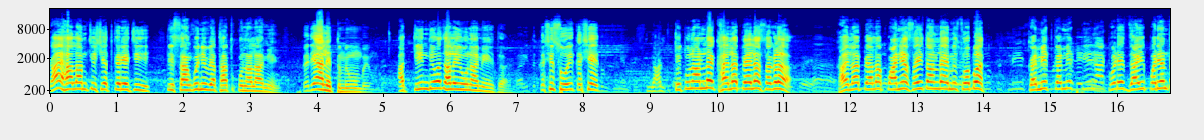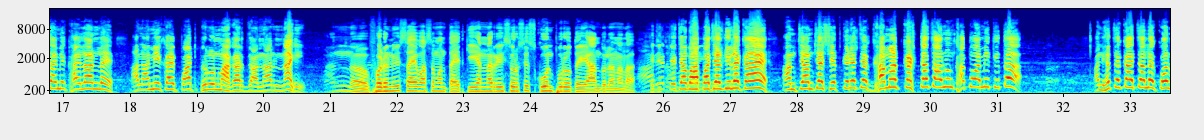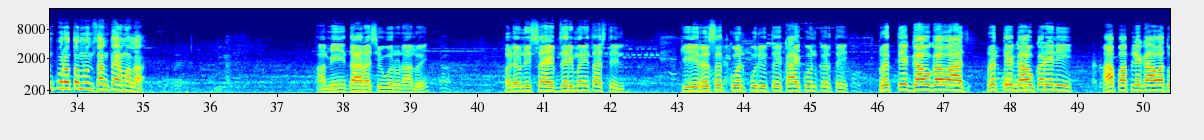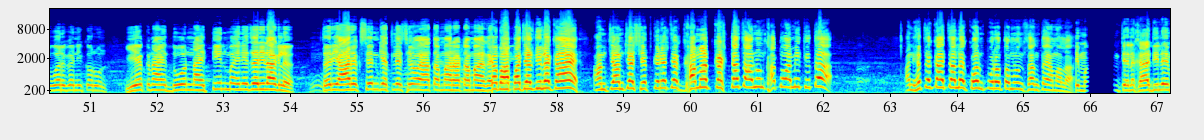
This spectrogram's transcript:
काय हाल आमची शेतकऱ्याची ती सांगून व्यथात कुणाला आम्ही. कधी आलेत तुम्ही मुंबईमध्ये? आज तीन दिवस झाले येऊन आम्ही इथं. इथं कशी सोय कशी आहे तुमची नेमकी? तिथून आणलंय खायला प्यायला सगळं. खायला प्यायला पाण्यासहित आणलंय आम्ही सोबत. कमीत कमी तीन आठवडे जाईपर्यंत आम्ही खायला आणलंय. आणि आम्ही काय पाठ फिरून माघार जाणार नाही. पण फडणवीस साहेब असं म्हणतायत की यांना रिसोर्सेस कोण पुरवतं या आंदोलनाला? अरे त्याच्या बापाच्या दिलं काय? आमच्या आमच्या शेतकऱ्याच्या घामात कष्टाचं आणून खातो आम्ही तिथं. आणि ह्याचं काय चाललंय? कोण पुरवतो म्हणून सांगताय आम्हाला? आम्ही धाराशिववरून आलो आहे फडणवीस साहेब जरी म्हणत असतील की ही रसद कोण पुरवतंय काय कोण करतंय प्रत्येक गावगाव आज प्रत्येक गावकऱ्यांनी आपापल्या गावात वर्गणी करून एक नाही दोन नाही तीन महिने जरी लागलं तरी आरक्षण घेतल्याशिवाय आता मराठा महागाई बापाच्या दिलं काय? आमच्या आमच्या शेतकऱ्याच्या घामात कष्टाचं आणून खातो आम्ही तिथं. आणि ह्याचं काय चाललंय? कोण पुरवतो म्हणून सांगताय आम्हाला? त्यानं का दिलंय?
